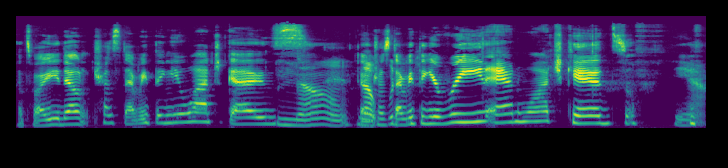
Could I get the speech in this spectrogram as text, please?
That's why you don't trust everything you watch, guys. No, Don't no, trust which- everything you read and watch, kids. yeah,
